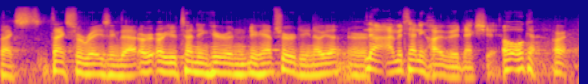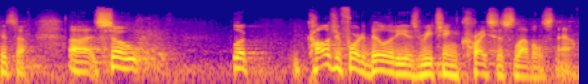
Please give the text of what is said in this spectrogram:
Thanks. Thanks for raising that. Are, are you attending here in New Hampshire? Or do you know yet? Or? No, I'm attending Harvard next year. Oh, okay. All right. Good stuff. Uh, so, look, college affordability is reaching crisis levels now.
